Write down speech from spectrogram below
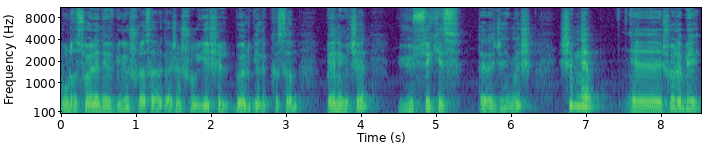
burada söylediğimiz bilgi şurası arkadaşlar. Şu yeşil bölgeli kısım benim için 108 dereceymiş. Şimdi eee, şöyle bir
